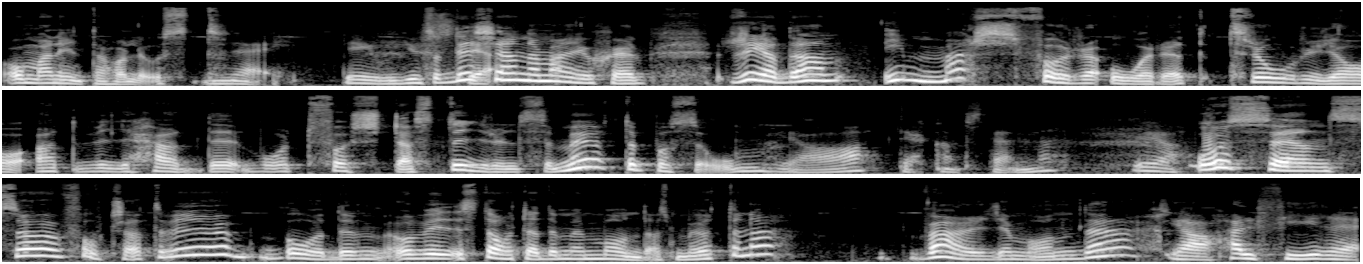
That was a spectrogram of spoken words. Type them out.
om man inte har lust. Nej, det är ju just så det. det känner man ju själv. Redan i mars förra året tror jag att vi hade vårt första styrelsemöte på Zoom. Ja, det kan stämma. Ja. Och sen så fortsatte vi både, och vi startade med måndagsmötena varje måndag. Ja, halv fyra.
